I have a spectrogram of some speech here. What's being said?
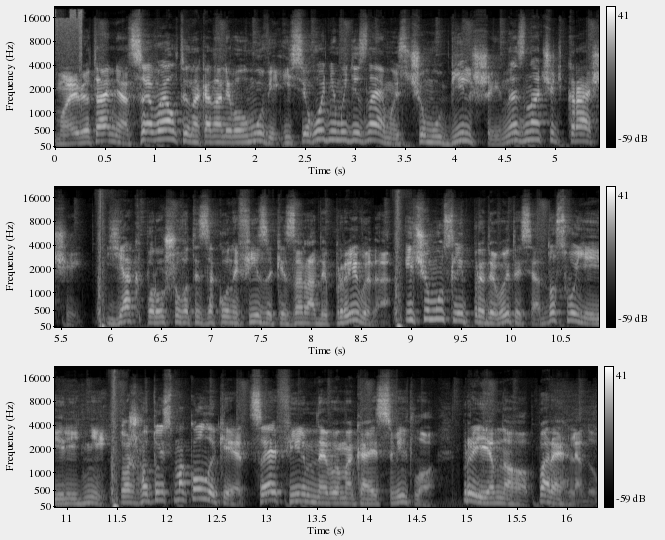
Моє вітання, це Велти на каналі Велмуві, і сьогодні ми дізнаємось, чому більший не значить кращий, як порушувати закони фізики заради привида, і чому слід придивитися до своєї рідні. Тож готуй смаколики, це фільм не вимикає світло. Приємного перегляду.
